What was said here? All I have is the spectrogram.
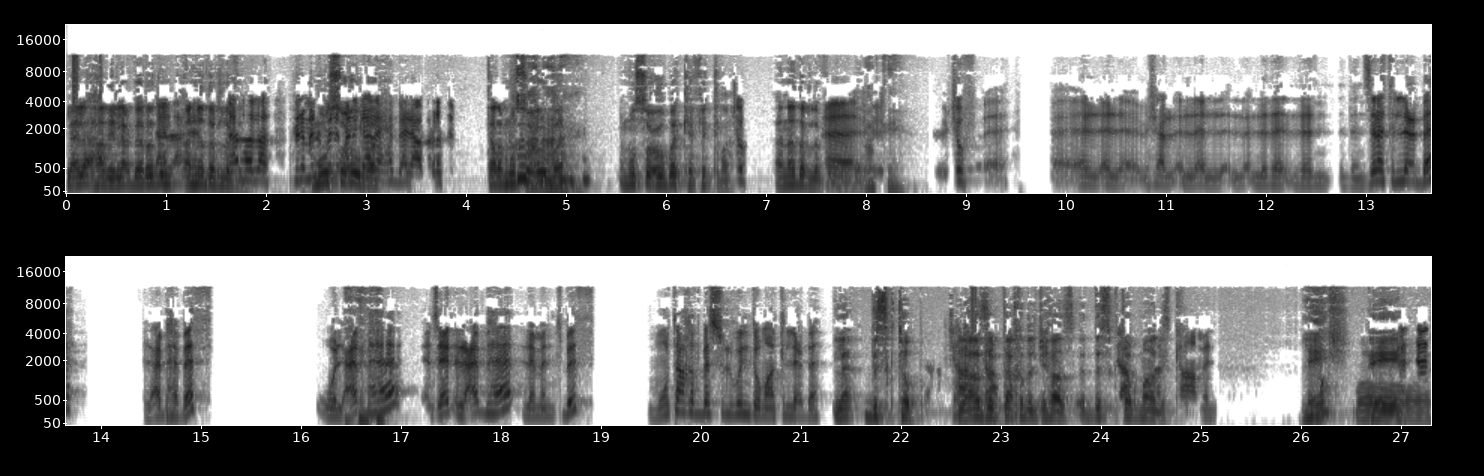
لا لا هذه لعبة لا ريذم لا another لا لا ليفل لا من من مو صعوبة. قال يحب ألعاب ال rhythm؟ ترى مو صعوبة. مو صعوبة كفكرة. شوف. another level آه، okay. شوف آه، آه، ال- ال- مش إذا نزلت اللعبة ألعبها بث والعبها زين العبها لما تبث مو تاخذ بس ال window مالت اللعبة. لا desktop. لازم كامل. تاخذ الجهاز ال desktop مالك. كامل ليش؟ إيه. ما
